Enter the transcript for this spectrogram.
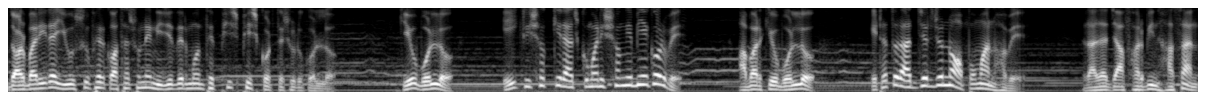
দরবারিরা ইউসুফের কথা শুনে নিজেদের মধ্যে ফিসফিস করতে শুরু করল। কেউ বলল, এই কৃষক কি রাজকুমারীর সঙ্গে বিয়ে করবে? আবার কেউ বলল, এটা তো রাজ্যের জন্য অপমান হবে। রাজা জাফর বিন হাসান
